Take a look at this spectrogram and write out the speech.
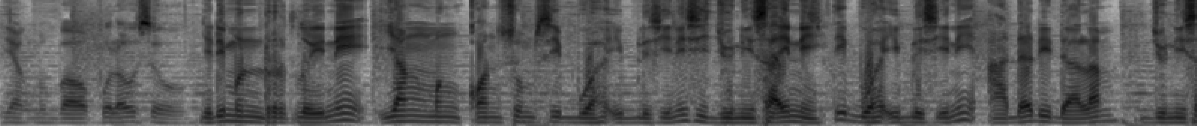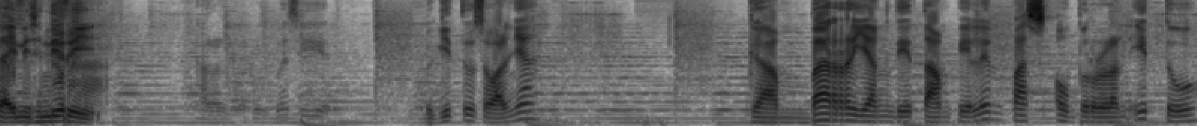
yang membawa Pulau Su. Jadi menurut lo ini yang mengkonsumsi buah iblis ini si Junisa ini. Jadi buah iblis ini ada di dalam Junisa ini sendiri. Kalau menurut gue sih begitu soalnya gambar yang ditampilin pas obrolan itu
